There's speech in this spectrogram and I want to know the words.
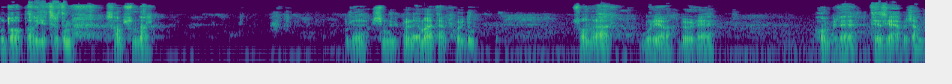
Bu dolapları getirdim Samsun'dan. Buraya şimdilik böyle emaneten koydum. Sonra buraya böyle komple tezgah yapacağım.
